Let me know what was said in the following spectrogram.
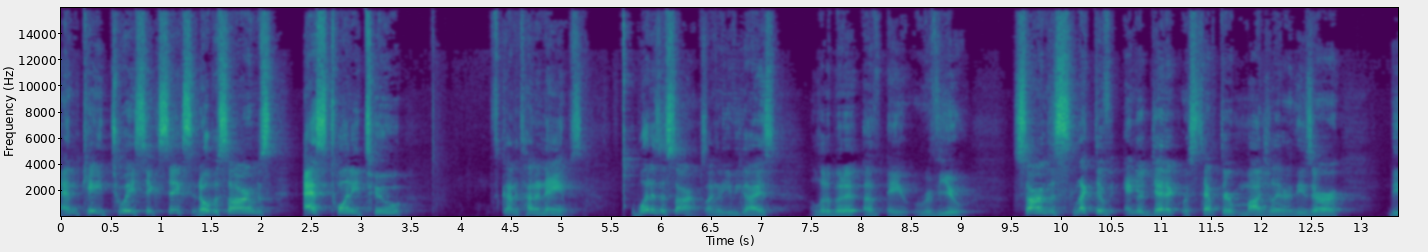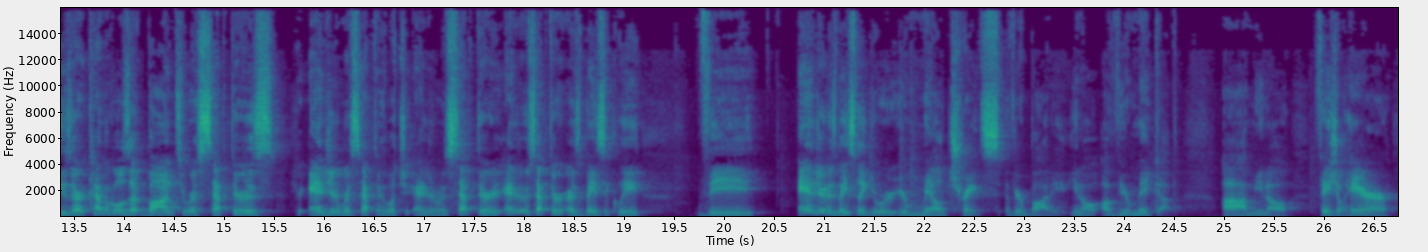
MK2866, Enobosarms S22. It's got a ton of names. What is a SARMs? I'm gonna give you guys a little bit of a review. SARMs is selective androgen receptor modulator. These are these are chemicals that bond to receptors, your androgen receptors. What's your androgen receptor? Androgen receptor is basically the androgen is basically your, your male traits of your body, you know, of your makeup, um, you know, facial hair,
